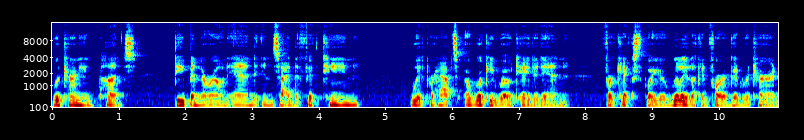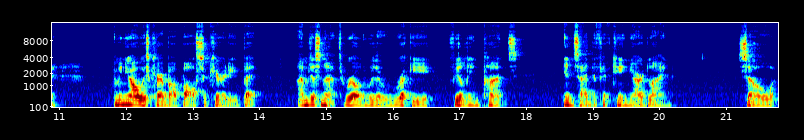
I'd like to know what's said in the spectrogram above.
returning punts deep in their own end inside the 15, with perhaps a rookie rotated in for kicks where you're really looking for a good return. I mean, you always care about ball security, but I'm just not thrilled with a rookie fielding punts inside the 15 yard line. So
